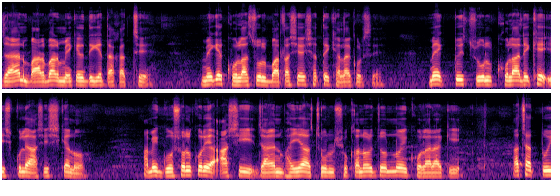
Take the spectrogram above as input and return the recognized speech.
জায়ান বারবার মেঘের দিকে তাকাচ্ছে। মেঘের খোলা চুল বাতাসের সাথে খেলা করছে। মেঘ, তুই চুল খোলা রেখে স্কুলে আসিস কেন? আমি গোসল করে আসি, জায়ান ভাইয়া চুল শুকানোর জন্যই খোলা রাখি। আচ্ছা তুই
